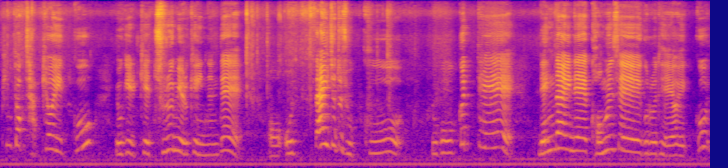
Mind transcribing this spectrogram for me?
핀턱 잡혀 있고 여기 이렇게 주름이 이렇게 있는데 어, 옷 사이즈도 좋고 요거 끝에 넥라인에 검은색으로 되어 있고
